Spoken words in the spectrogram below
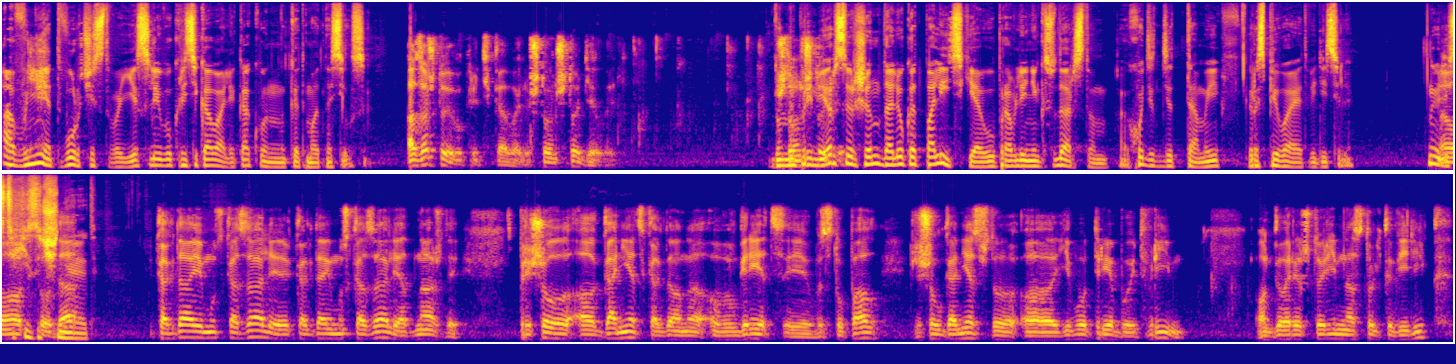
А вне творчества, если его критиковали, как он к этому относился? А за что его критиковали? Что он что делает? Ну, что например, совершенно далек от политики, а управления государством. Ходит где-то там и распевает, видите ли. Ну или ну, стихи кто, сочиняет. Да? Когда ему сказали, когда ему сказали однажды, пришел а, гонец, когда он а, в Греции выступал, пришел гонец, что а, его требуют в Рим. Он говорил, что Рим настолько велик,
